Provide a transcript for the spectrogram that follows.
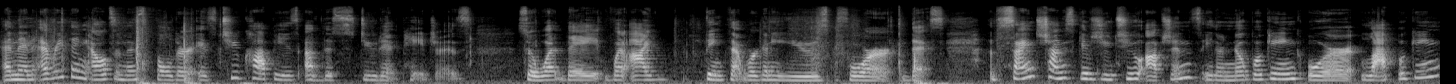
And then everything else in this folder is two copies of the student pages. So what they what I think that we're going to use for this. Science Chunks gives you two options, either notebooking or lap booking.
